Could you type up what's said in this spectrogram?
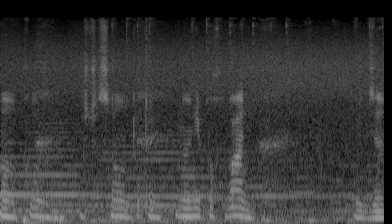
O kurde, jeszcze są tutaj, no nie pochowani. Widzę.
